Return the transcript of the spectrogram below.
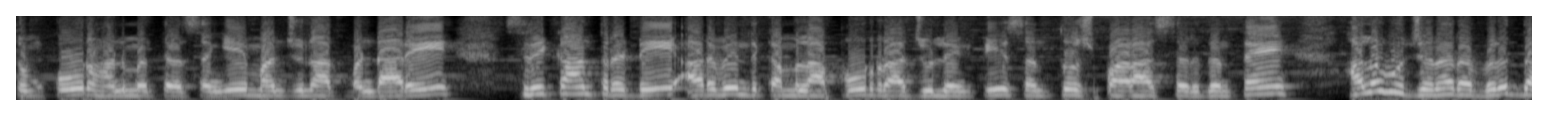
ತುಮಕೂರು ಹನುಮಂತ ಸಂಗಿ ಮಂಜುನಾಥ್ ಭಂಡಾರಿ, ಶ್ರೀಕಾಂತ್ ರೆಡ್ಡಿ, ಅರವಿಂದ್ ಕಮಲಾಪುರ್, ರಾಜು ಲೆಂಕಿ, ಸಂತೋಷ್ ಪಾಳ ಸೇರಿದಂತೆ ಹಲವು ಜನರ ವಿರುದ್ಧ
